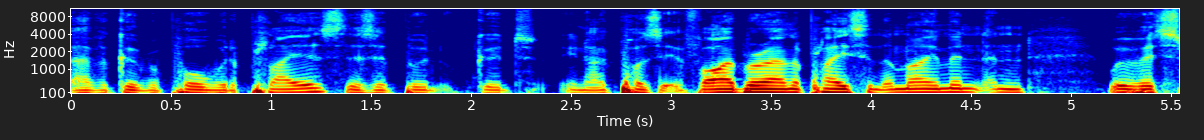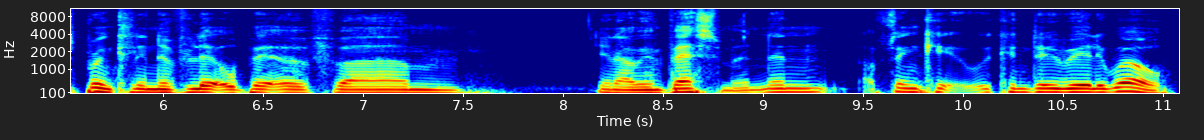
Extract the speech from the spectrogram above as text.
have a good rapport with the players. There's a good, you know, positive vibe around the place at the moment, and with a sprinkling of little bit of, um, you know, investment, then I think it, we can do really well.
